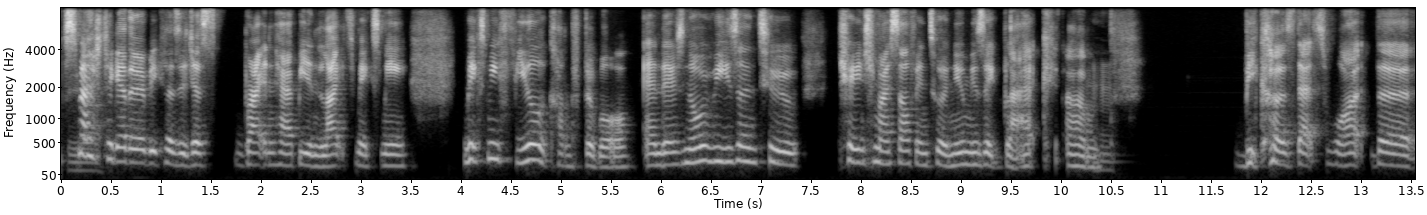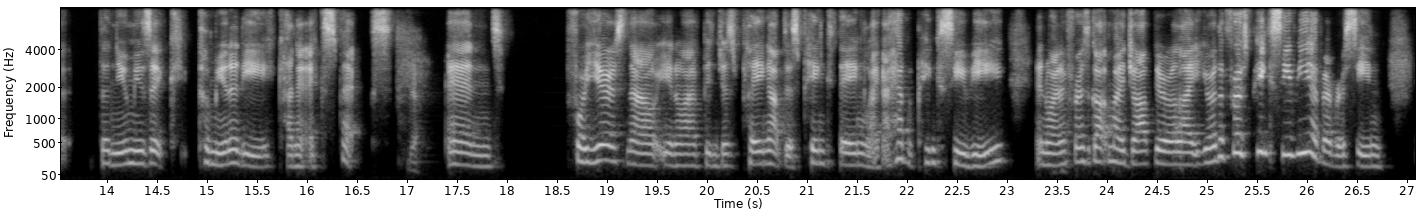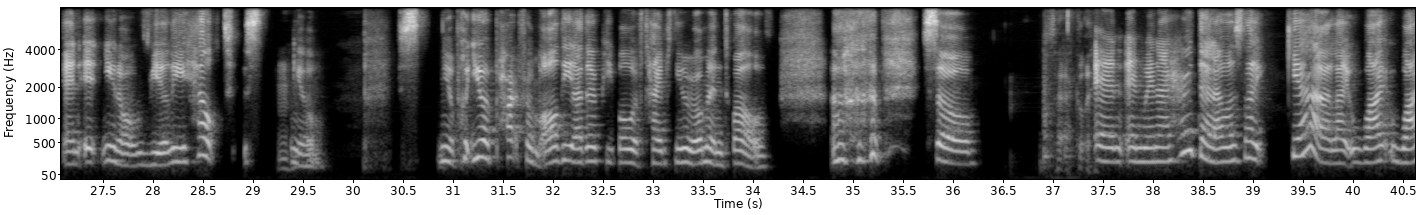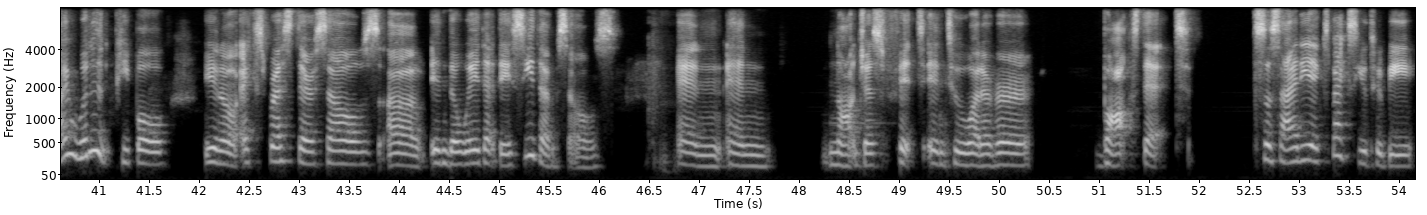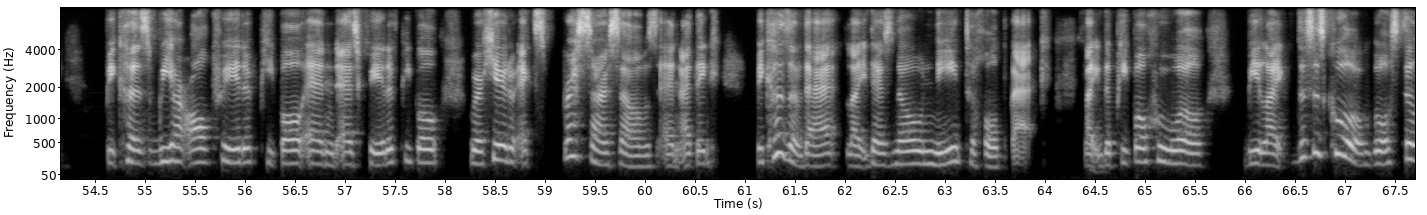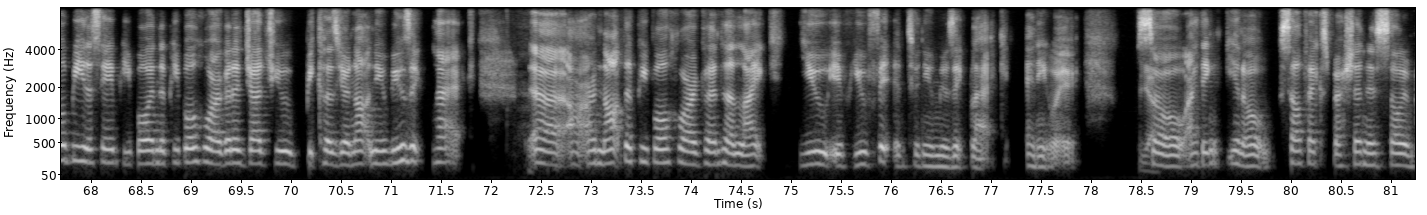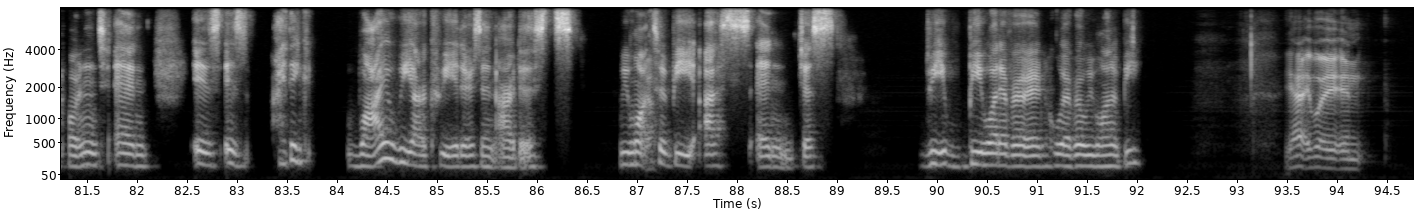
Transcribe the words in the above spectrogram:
smashed together because it just bright and happy and light makes me makes me feel comfortable. And there's no reason to change myself into a new music black. Um, Mhm. Because that's what the the new music community kind of expects. Yeah. And for years now, you know, I've been just playing up this pink thing. Like I have a pink CV. And when I first got my job, they were like, you're the first pink CV I've ever seen. And it, you know, really helped, Mhm. you know, you know, put you apart from all the other people with Times New Roman 12. so Exactly. and and when i heard that i was like yeah like why why wouldn't people you know express themselves uh, in the way that they see themselves? Mhm. and and not just fit into whatever box that society expects you to be because we are all creative people and as creative people we're here to express ourselves. And i think because of that like there's no need to hold back. Like the people who will be like this is cool We'll still be the same people and the people who are going to judge you because you're not new music black uh, are not the people who are going to like you if you fit into new music black anyway Yeah. so i think you know self-expression is so important and is is i think why we are creators and artists we want Yeah. to be us and just be be whatever and whoever we want to be Yeah, and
